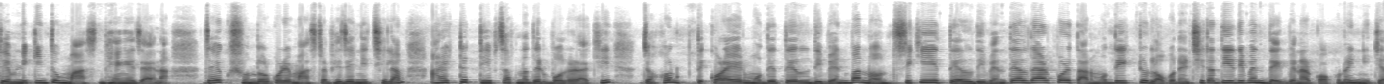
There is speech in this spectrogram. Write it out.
তেমনি কিন্তু মাছ ভেঙে যায় না। যাই হোক, সুন্দর করে মাছটা ভেজে নিচ্ছিলাম। আরেকটা টিপস আপনাদের বলে রাখি, যখন কড়াইয়ের মধ্যে তেল দিবেন বা ননস্টিকই তেল দিবেন, তেল দেওয়ার পরে তার মধ্যে একটু লবণের ছিটা দিয়ে দিবেন, দেখবেন আর কখনোই নিচে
